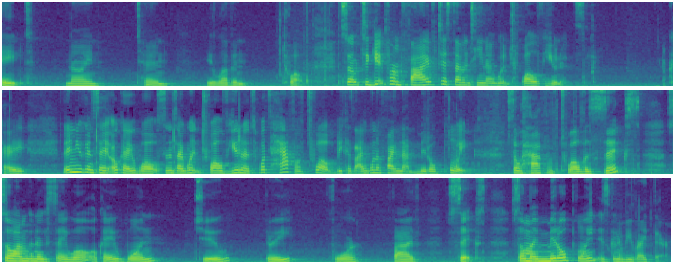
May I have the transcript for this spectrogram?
8, 9, 10, 11, 12. So to get from 5 to 17, I went 12 units. Okay. Then you can say, okay, well, since I went 12 units, what's half of 12? Because I want to find that middle point. So half of 12 is 6. So I'm going to say, well, okay, 1, 2, 3, 4, 5, 6. So my middle point is going to be right there.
